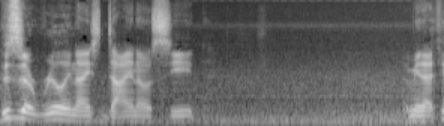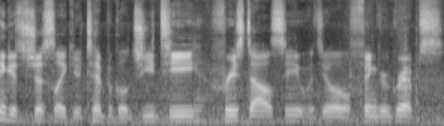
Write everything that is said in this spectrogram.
This is a really nice dyno seat. I mean, I think it's just like your typical GT freestyle seat with your little finger grips.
